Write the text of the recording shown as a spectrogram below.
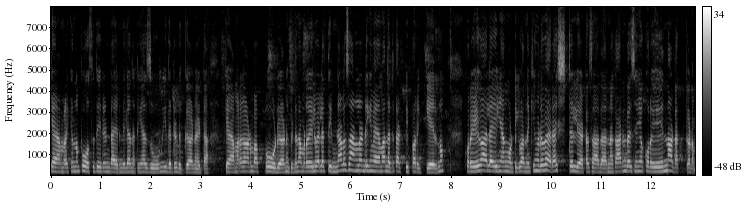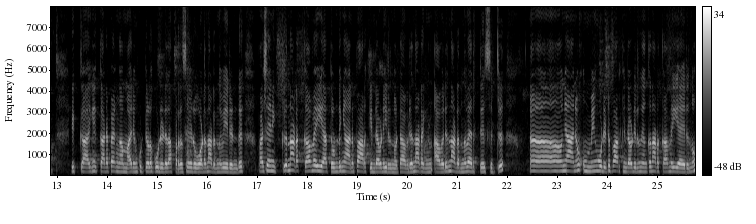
ക്യാമറയ്ക്കൊന്നും പോസ് തരുന്നുണ്ടായിരുന്നില്ല എന്നിട്ട് ഞാൻ സൂം ചെയ്തിട്ട് എടുക്കുകയാണ് കേട്ടോ. ക്യാമറ കാണുമ്പോൾ അപ്പോൾ ഓടുകയാണ്. പിന്നെ നമ്മുടെ കയ്യിൽ വല്ല തിന്നാനുള്ള സാധനങ്ങളുണ്ടെങ്കിൽ വേഗം വന്നിട്ട് തട്ടിപ്പറിക്കായിരുന്നു കുറേ കാലമായി ഞാൻ അങ്ങോട്ടേക്ക് വന്നേക്ക് ഇങ്ങോട്ട് വരാൻ ഇഷ്ടമില്ല കേട്ടോ സാധാരണ. കാരണം എന്താ വെച്ച് കഴിഞ്ഞാൽ കുറേ നടക്കണം. ഇക്കായും ഇക്കാടെ പെങ്ങന്മാരും കുട്ടികളെ കൂടിയിട്ട് അപ്പുറത്തെ സൈഡ് കൂടെ നടന്ന് വരുന്നുണ്ട്. പക്ഷേ എനിക്ക് നടക്കാൻ വയ്യാത്തതുകൊണ്ട് ഞാൻ പാർക്കിന്റെ അവിടെ ഇരുന്നിട്ട് അവർ നട അവർ നടന്ന് വരട്ടി വെച്ചിട്ട് ആ, ഞാനും ഉമ്മയും കൂടിയിട്ട് പാർക്കിന്റെ അവിടെ ഇരുന്ന് ഞങ്ങൾക്ക് നടക്കാൻ വയ്യായിരുന്നു.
